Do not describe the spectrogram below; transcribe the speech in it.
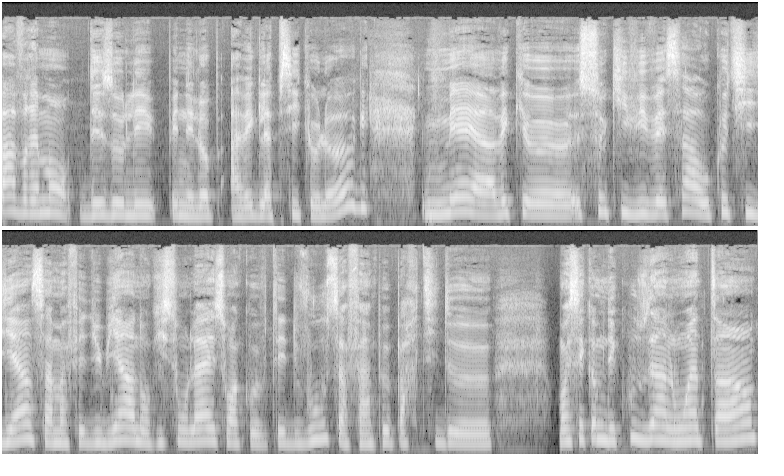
pas vraiment, désolé Pénélope, avec la psychologue, mais avec euh, ceux qui vivaient ça au quotidien, ça m'a fait du bien. Donc ils sont là, ils sont à côté de vous, ça fait un peu partie de... Moi, c'est comme des cousins lointains.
